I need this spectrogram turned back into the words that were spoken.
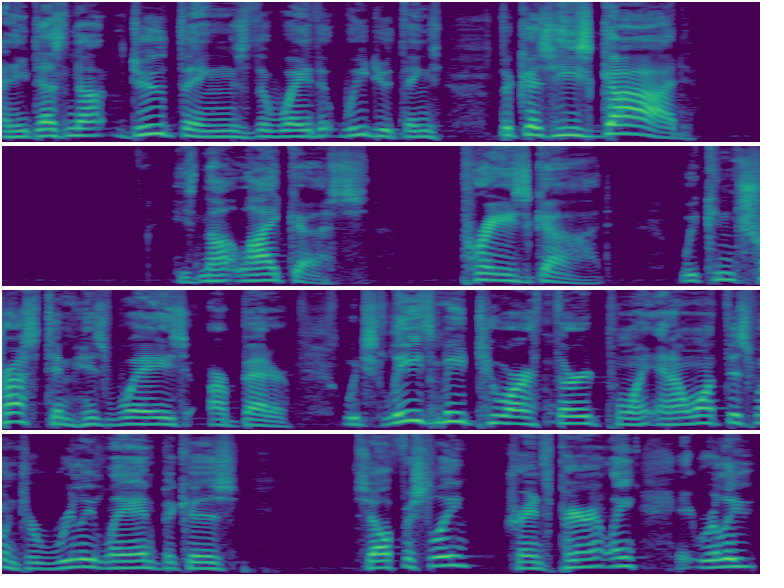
And he does not do things the way that we do things because he's God. He's not like us. Praise God. We can trust him. His ways are better. Which leads me to our third point, and I want this one to really land because selfishly, transparently, it really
